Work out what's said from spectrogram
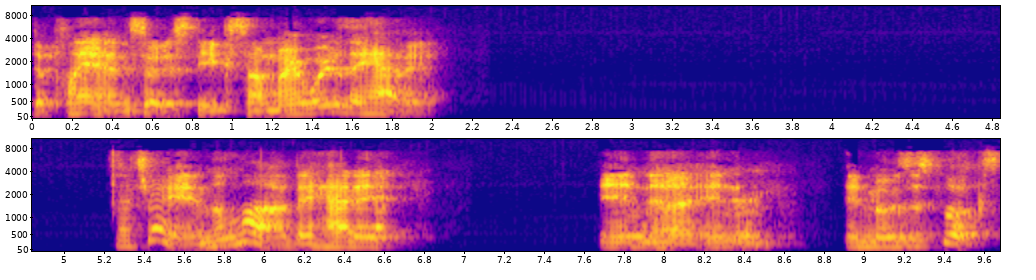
the plan, so to speak, somewhere. Where do they have it? That's right, in the law. They had it in uh, in in Moses' books.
